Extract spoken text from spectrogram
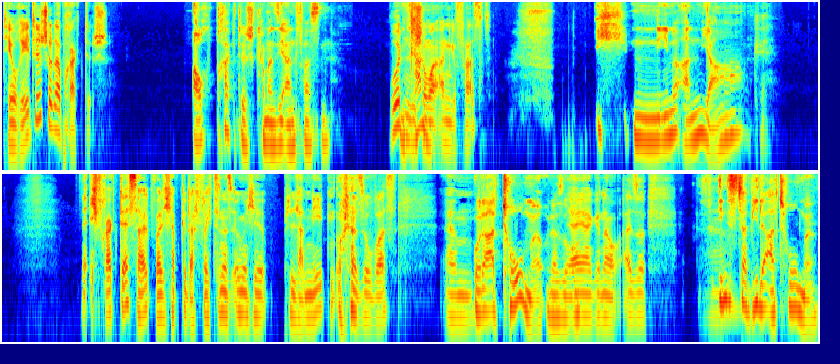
Theoretisch oder praktisch? Auch praktisch kann man sie anfassen. Wurden sie schon mal angefasst? Ich nehme an, ja. Okay. Na, Ich frage deshalb, weil ich habe gedacht, vielleicht sind das irgendwelche Planeten oder sowas. Ähm, Oder Atome oder so. Ja, ja, genau. Also Instabile Atome.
